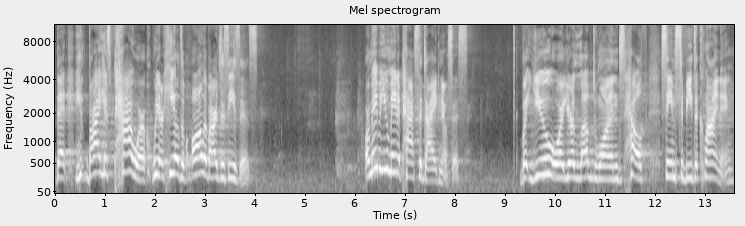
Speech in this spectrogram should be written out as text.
that he, by his power we are healed of all of our diseases. Or maybe you made it past the diagnosis, but you or your loved one's health seems to be declining.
